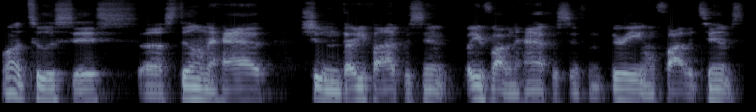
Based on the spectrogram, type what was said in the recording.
well, two assists, uh, still in the half, shooting 35%, 35.5% from three on five attempts,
